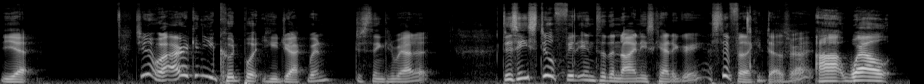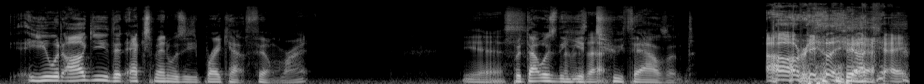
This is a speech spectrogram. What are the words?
Yeah. Do you know what? I reckon you could put Hugh Jackman, just thinking about it. Does he still fit into the 90s category? I still feel like he does, right? Uh well, you would argue that X Men was his breakout film, right? Yes. But that was the When year was two thousand. Oh, really? Yeah. Okay.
